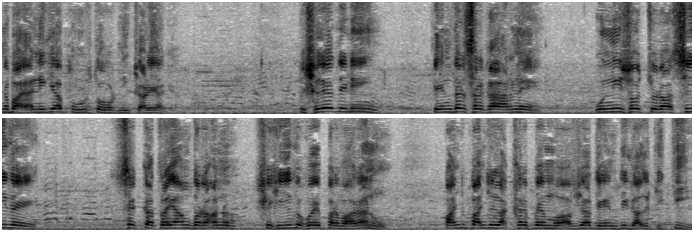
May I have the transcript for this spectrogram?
ਨਿਭਾਇਆ ਨਹੀਂ ਗਿਆ, ਪੂਰ ਤੋੜ ਨਹੀਂ ਚੜਿਆ ਗਿਆ। ਪਿਛਲੇ ਦਿਨੀ ਕੇਂਦਰ ਸਰਕਾਰ ਨੇ 1984 ਦੇ ਸਿੱਖ ਕਤਲੇਆਮ ਦੌਰਾਨ ਸ਼ਹੀਦ ਹੋਏ ਪਰਿਵਾਰਾਂ ਨੂੰ 5-5 ਲੱਖ ਰੁਪਏ ਮੁਆਵਜ਼ਾ ਦੇਣ ਦੀ ਗੱਲ ਕੀਤੀ,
